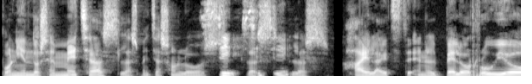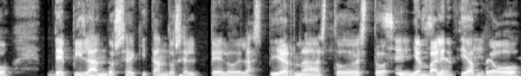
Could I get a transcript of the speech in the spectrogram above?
poniéndose mechas, las mechas son los Sí, las, sí. las highlights en el pelo rubio, depilándose, quitándose el pelo de las piernas, todo esto y en Valencia pegó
